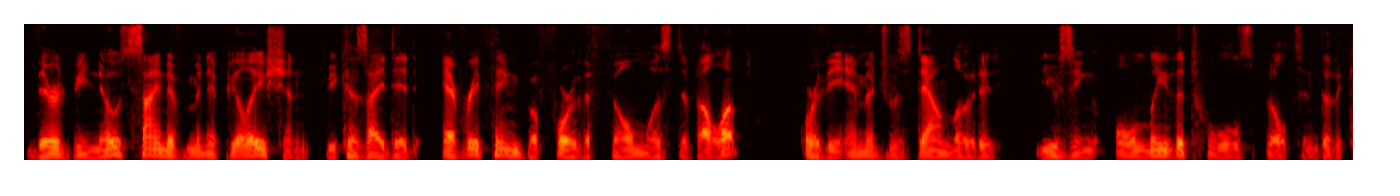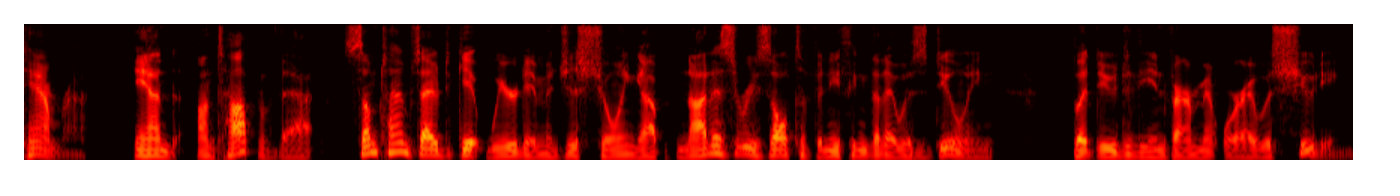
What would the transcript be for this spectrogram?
there would be no sign of manipulation because I did everything before the film was developed or the image was downloaded using only the tools built into the camera. And on top of that, sometimes I would get weird images showing up not as a result of anything that I was doing, but due to the environment where I was shooting.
